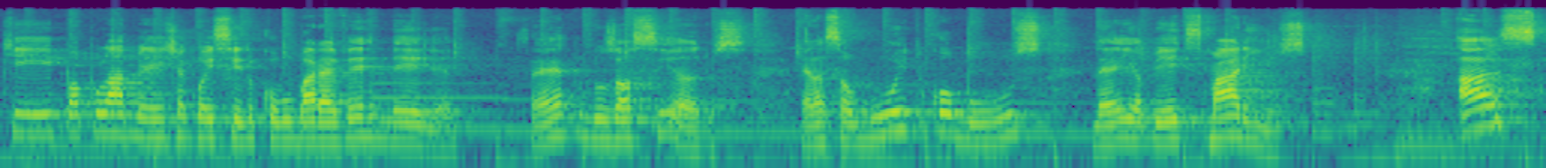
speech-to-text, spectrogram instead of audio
que popularmente é conhecido como maré vermelha, certo? Nos oceanos. Elas são muito comuns né, em ambientes marinhos. As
